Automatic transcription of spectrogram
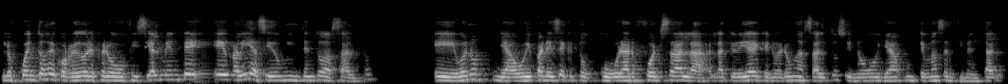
los cuentos de corredores, pero oficialmente eh, había sido un intento de asalto. Eh, bueno, ya hoy parece que cobrar fuerza la, la, teoría de que no era un asalto, sino ya un tema sentimental,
